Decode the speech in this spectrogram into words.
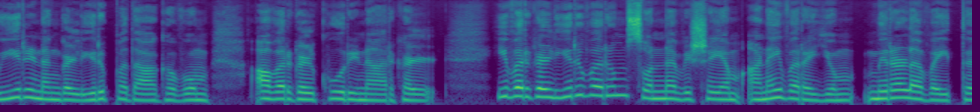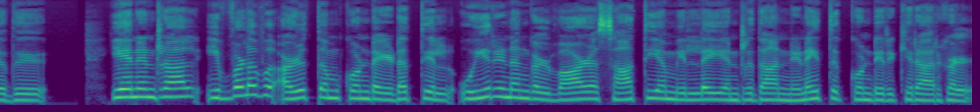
உயிரினங்கள் இருப்பதாகவும் அவர்கள் கூறினார்கள். இவர் அவர்கள் இருவரும் சொன்ன விஷயம் அனைவரையும் மிரள வைத்தது. ஏனென்றால் இவ்வளவு அழுத்தம் கொண்ட இடத்தில் உயிரினங்கள் வாழ சாத்தியம் இல்லை என்றுதான் நினைத்துக் கொண்டிருக்கிறார்கள்.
